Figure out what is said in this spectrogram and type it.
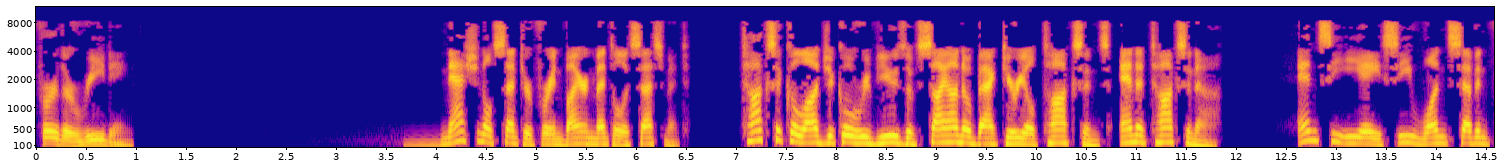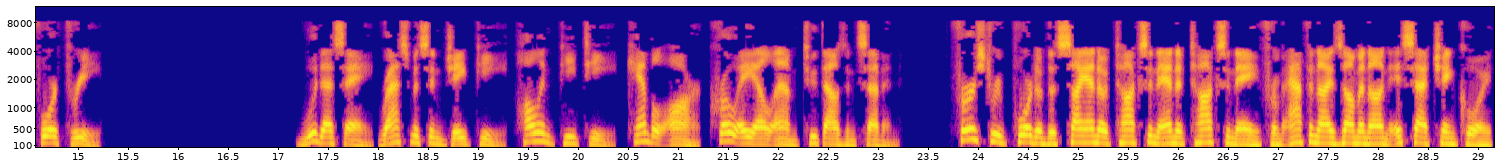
Further reading. National Center for Environmental Assessment. Toxicological Reviews of Cyanobacterial Toxins, Anatoxina. NCEA C1743 Wood S.A., Rasmussen J.P., Holland P.T., Campbell R., Crow A.L.M. 2007. First report of the cyanotoxin anatoxin A from Aphanizomenon isachenkoi,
